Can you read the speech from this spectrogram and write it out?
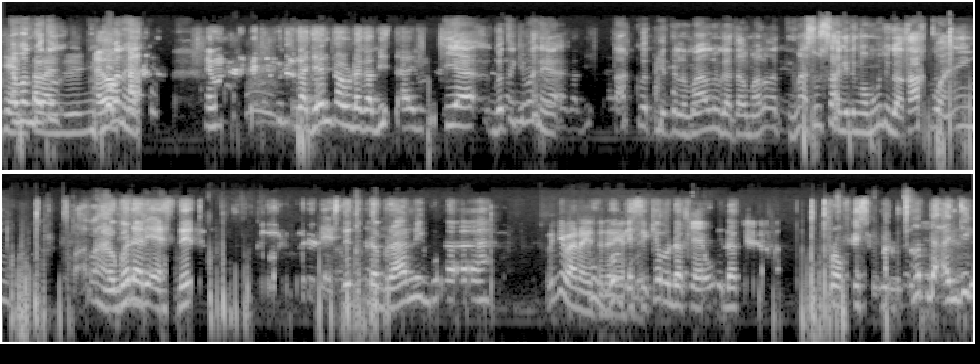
Emang gua tuh- gimana ya? Emang udah gak gentle, udah gak bisa. iya gue tuh gimana ya takut gitu loh malu gak tau malu gimana susah gitu ngomong juga kaku anjing parah Kalau gue dari SD dari SD tuh udah berani gue. lu gimana itu Gue dari SD? basicnya udah kayak udah kayak profesional banget dah anjing.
